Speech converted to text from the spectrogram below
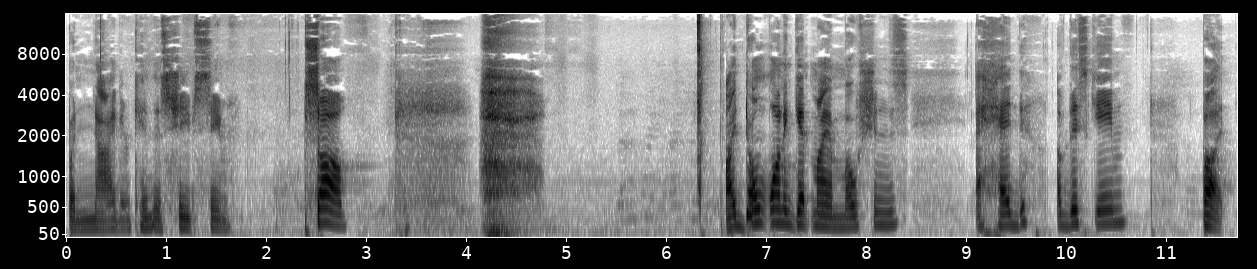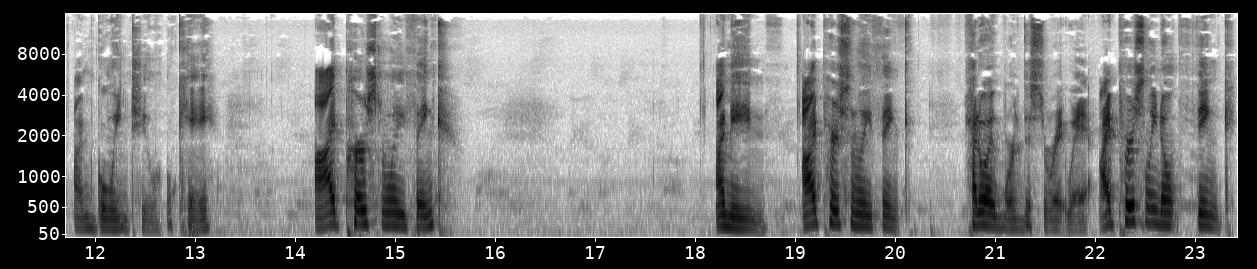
but neither can this Chiefs team. So, I don't want to get my emotions ahead of this game, but I'm going to, okay? I personally think, I mean, I personally think, how do I word this the right way? I personally don't think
